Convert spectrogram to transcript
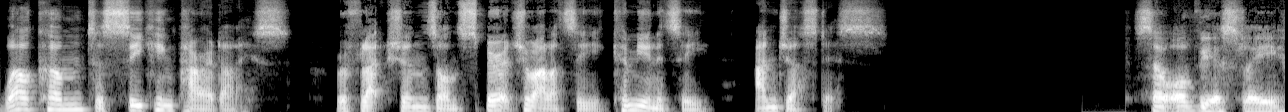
Welcome to Seeking Paradise Reflections on Spirituality, Community, and Justice. So, obviously,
